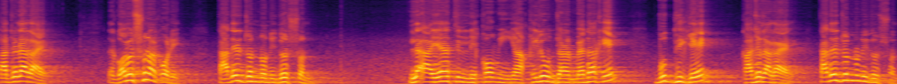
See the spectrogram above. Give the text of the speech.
কাজে লাগায় গবেষণা করে, তাদের জন্য নিদর্শন। আয়াতিল্লি কৌমি আকিলুন যারা মেধাকে, বুদ্ধিকে কাজে লাগায়, তাদের জন্য নিদর্শন,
